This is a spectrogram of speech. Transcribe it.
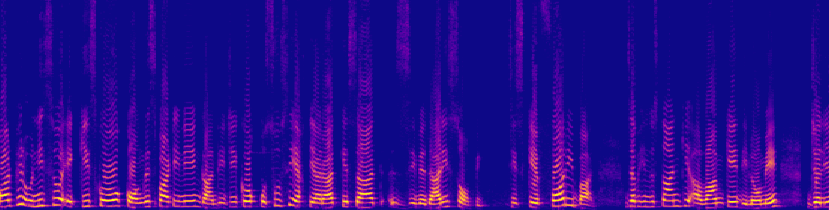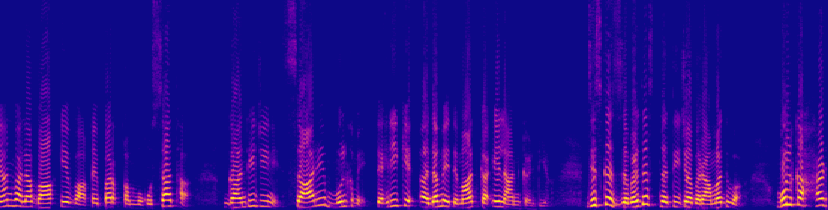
और फिर 1921 को कांग्रेस पार्टी ने गांधी जी को खसूसी अख्तियार के साथ ज़िम्मेदारी सौंपी, जिसके फौरी बाद जब हिंदुस्तान की आवाम के दिलों में जलियानवाला बाग के वाक़े पर कम गुस्सा था, गांधी जी ने सारे मुल्क में तहरीक अदम एतमाद का ऐलान कर दिया, जिसका ज़बरदस्त नतीजा बरामद हुआ। मुल्क का हर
